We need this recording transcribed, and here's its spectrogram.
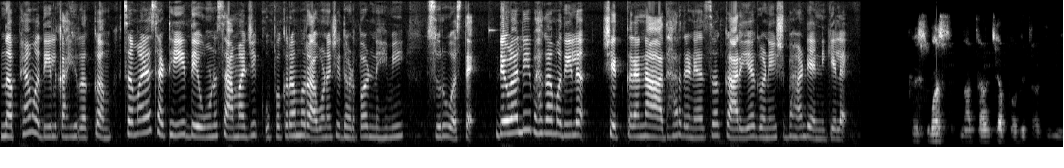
नफ्यामधील काही रक्कम समाजासाठी देऊन सामाजिक उपक्रम राबवण्याची धडपड नेहमी सुरू असते. देवळाली भागामधील शेतकऱ्यांना आधार देण्याचं कार्य गणेश भांड यांनी केलंय. ख्रिसमस नाताळच्या पवित्र दिनी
